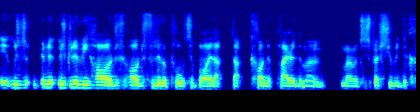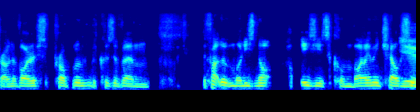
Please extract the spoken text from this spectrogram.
it was gonna, it was going to be hard hard for Liverpool to buy that, that kind of player at the moment, moment, especially with the coronavirus problem because of um the fact that money's not easier to come by. I mean, Chelsea Yeah.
